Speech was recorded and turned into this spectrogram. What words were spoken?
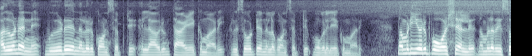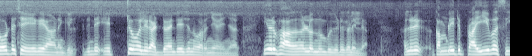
അതുകൊണ്ട് തന്നെ വീട് എന്നുള്ളൊരു കോൺസെപ്റ്റ് എല്ലാവരും താഴേക്ക് മാറി റിസോർട്ട് എന്നുള്ള കോൺസെപ്റ്റ് മുകളിലേക്ക് മാറി. നമ്മുടെ ഈ ഒരു പോർഷനിൽ നമ്മൾ റിസോർട്ട് ചെയ്യുകയാണെങ്കിൽ ഇതിന്റെ ഏറ്റവും വലിയൊരു അഡ്വാന്റേജ് എന്ന് പറഞ്ഞു കഴിഞ്ഞാൽ ഈ ഒരു ഭാഗങ്ങളിലൊന്നും വീടുകളില്ല. നല്ലൊരു കംപ്ലീറ്റ് പ്രൈവസി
